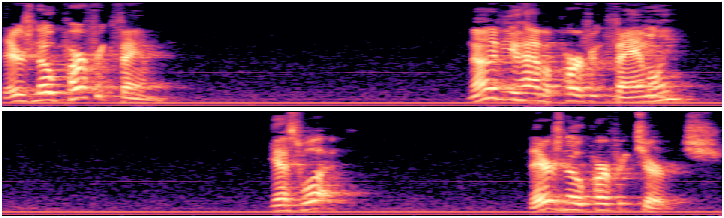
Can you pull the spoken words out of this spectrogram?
There's no perfect family. None of you have a perfect family. Guess what? There's no perfect church.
